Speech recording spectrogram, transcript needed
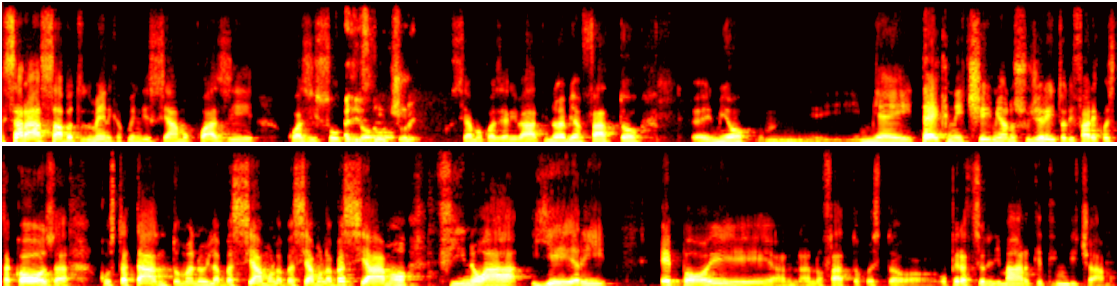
sarà sabato e domenica, quindi siamo quasi, quasi sotto. Agli sgoccioli. Siamo quasi arrivati. Noi abbiamo fatto, eh, il mio, i miei tecnici mi hanno suggerito di fare questa cosa, costa tanto, ma noi l'abbassiamo, l'abbassiamo, l'abbassiamo, fino a ieri e poi hanno fatto questa operazione di marketing, diciamo.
